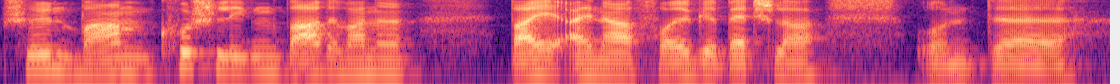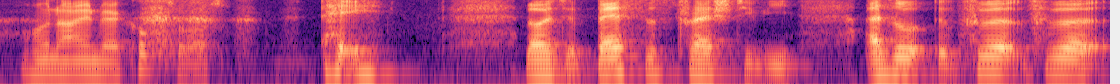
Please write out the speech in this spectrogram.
schön warm, kuscheligen Badewanne bei einer Folge Bachelor und äh, Oh nein, wer guckt sowas? Ey, Leute, bestes Trash-TV. Also für, für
